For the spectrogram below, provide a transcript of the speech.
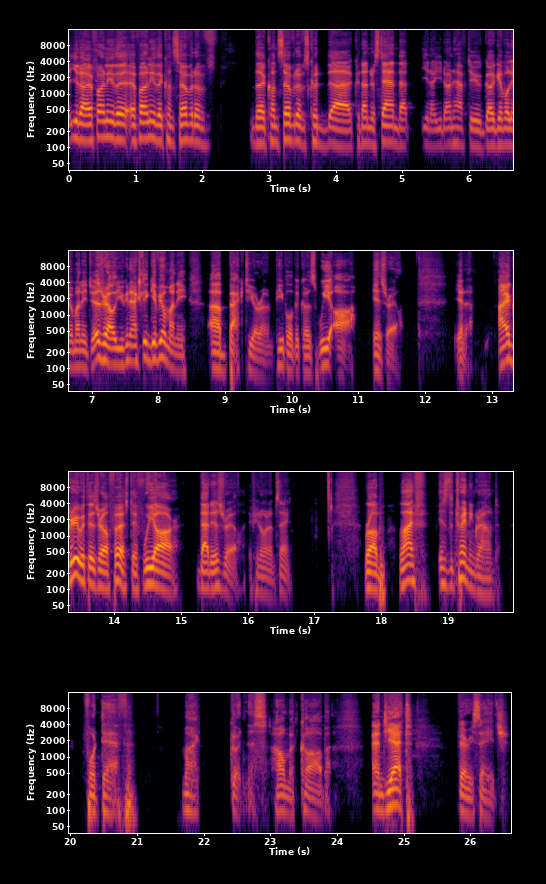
you know, if only the if only the conservatives the conservatives could uh, could understand that you know you don't have to go give all your money to Israel. You can actually give your money uh, back to your own people because we are Israel. You know, I agree with Israel first. If we are that Israel, if you know what I'm saying, Rob, life is the training ground for death. My goodness, how macabre. And yet, very sage.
